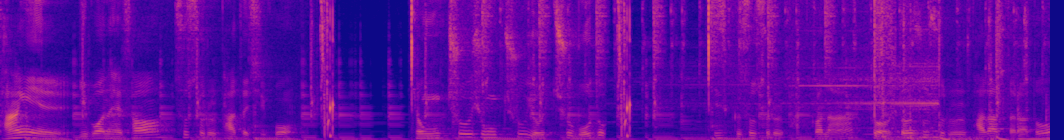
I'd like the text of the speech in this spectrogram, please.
당일 입원해서 수술을 받으시고 경추, 흉추, 요추 모두 디스크 수술을 받거나 또 어떤 수술을 받았더라도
